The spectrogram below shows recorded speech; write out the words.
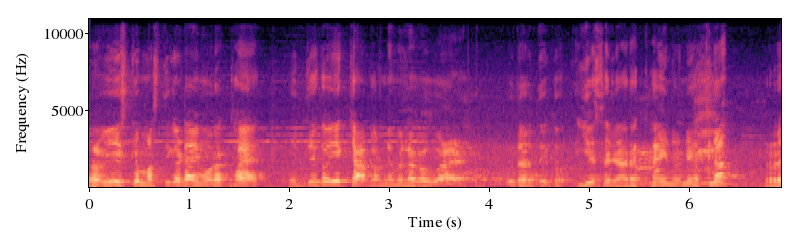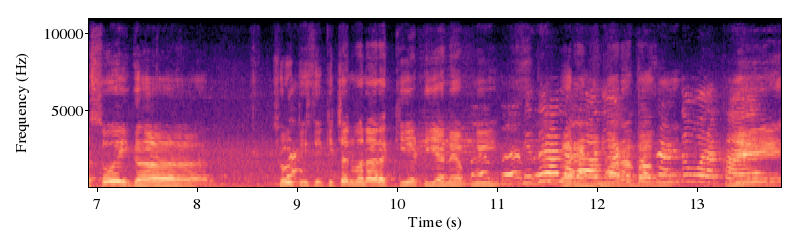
अभी इसके मस्ती का टाइम हो रखा है। तो देखो ये क्या करने में लगा हुआ है? उधर देखो ये सजा रखा है इन्होंने अपना रसोई घर। छोटी सी किचन बना रखी है टिया ने अपनी। और हमारा बाबू ये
